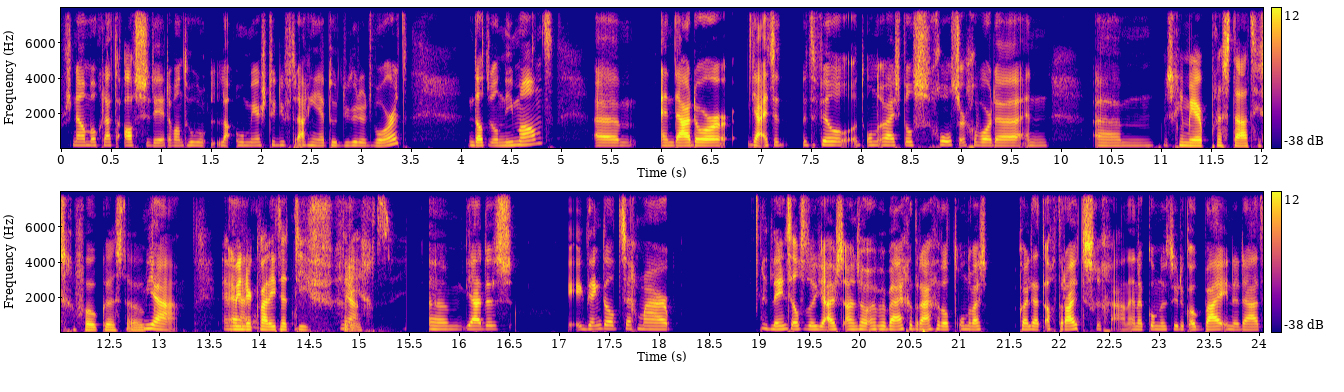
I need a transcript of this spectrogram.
snel mogelijk laten afstuderen. Want hoe, hoe meer studievertraging je hebt, hoe duurder het wordt. En dat wil niemand. Um, en daardoor ja, is het, het, veel, het onderwijs veel schoolser geworden en um, misschien meer prestaties gefocust ook. Ja. En minder uh, kwalitatief gericht. Ja. Um, ja, dus ik denk dat zeg maar het leenstelsel er juist aan zou hebben bijgedragen dat het onderwijs kwaliteit achteruit is gegaan. En dan komt natuurlijk ook bij inderdaad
